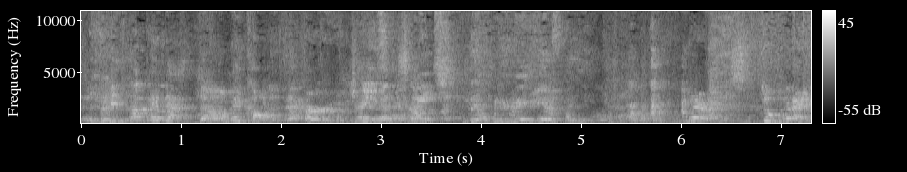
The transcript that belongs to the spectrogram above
And that's dumb. They call it the urge. So? Very stupid, it?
